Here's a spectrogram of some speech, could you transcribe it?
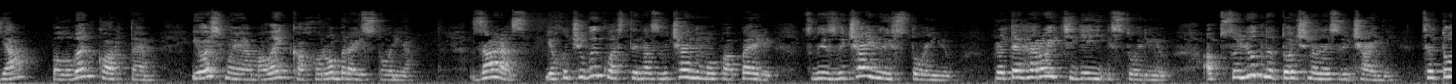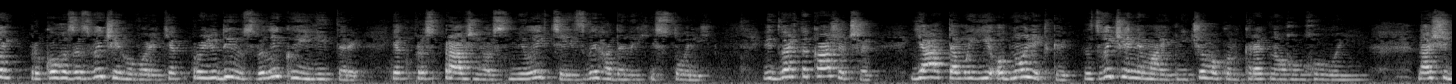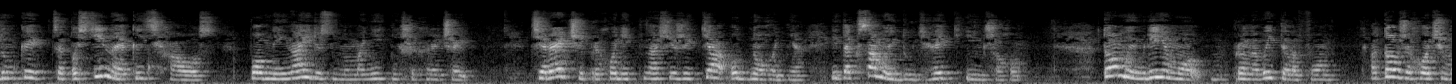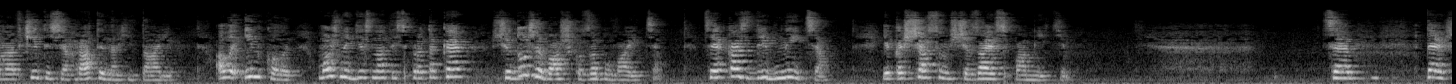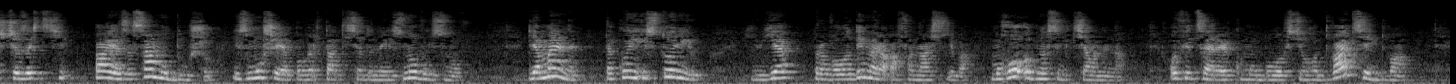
Я Половинко Артем, і ось моя маленька хоробра історія. Зараз я хочу викласти на звичайному папері свою звичайну історію. Проте герой цієї історії абсолютно точно незвичайний. Це той, про кого зазвичай говорять як про людину з великої літери, як про справжнього сміливця із вигаданих історій. Відверто кажучи, я та мої однолітки зазвичай не мають нічого конкретного в голові. Наші думки це постійно якийсь хаос, повний найрізноманітніших речей. Ці речі приходять в наше життя одного дня і так само йдуть геть іншого. То ми мріємо про новий телефон, а то вже хочемо навчитися грати на гітарі. Але інколи можна дізнатись про таке, що дуже важко забувається. Це якась дрібниця, яка з часом щезає з пам'яті. Це те, що засіпає за саму душу і змушує повертатися до неї знову і знову. Для мене такою історією є про Володимира Афанасьєва, мого односельчанина, офіцера, якому було всього 22.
